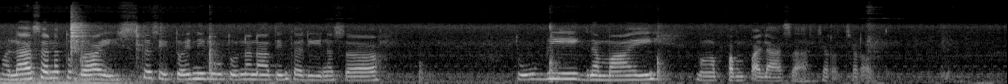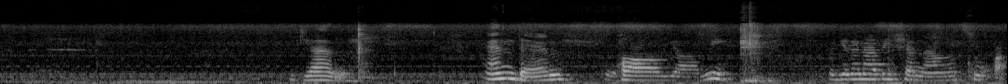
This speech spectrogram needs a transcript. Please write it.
Malasa na to guys. Kasi ito ay niluto na natin kanina sa tubig na may mga pampalasa. Charot-charot. Yan. And then, wow, yummy. Lagyan na natin siya ng suka.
